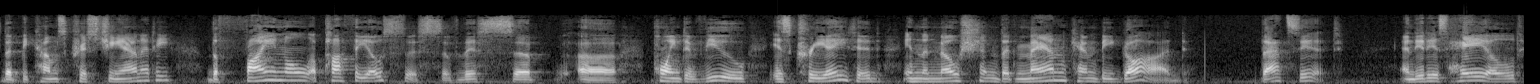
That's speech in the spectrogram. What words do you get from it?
that becomes Christianity, the final apotheosis of this uh, uh, point of view is created in the notion that man can be God. That's it. And it is hailed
